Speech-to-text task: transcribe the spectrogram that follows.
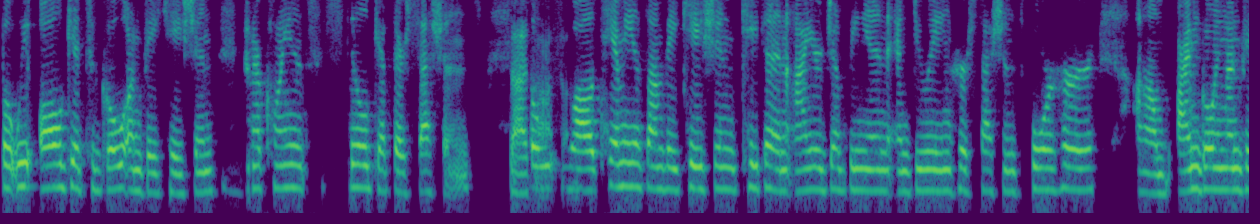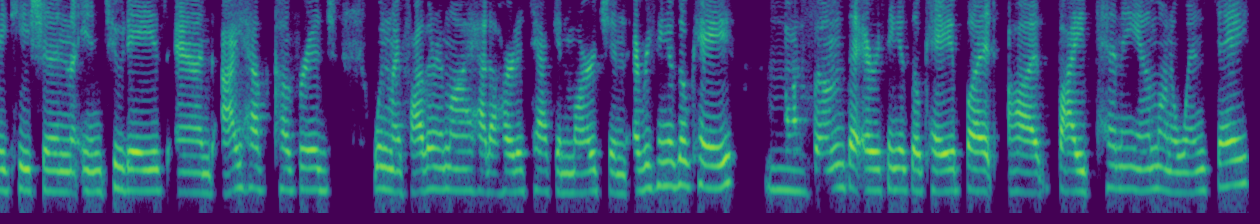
but we all get to go on vacation mm-hmm. and our clients still get their sessions. That's so awesome. While Tammy is on vacation, Keita and I are jumping in and doing her sessions for her. Um, I'm going on vacation in two days and I have coverage when my father in law had a heart attack in March and everything is okay mm. awesome that everything is okay. But uh, by 10 a.m. on a Wednesday,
